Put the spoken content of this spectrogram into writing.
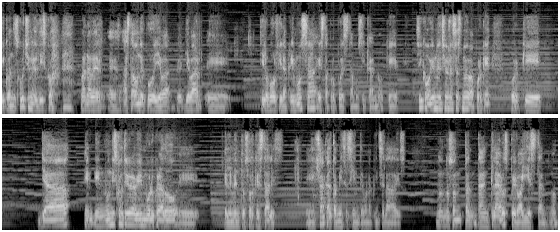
Y cuando escuchen el disco, van a ver hasta dónde pudo llevar, llevar Tilo Wolf y Lacrimosa esta propuesta musical, ¿no? Que sí, como bien mencionas, es nueva. ¿Por qué? Porque ya en, un disco anterior había involucrado eh, elementos orquestales. En Shackle también se siente una pincelada de eso. No, no son tan, tan claros, pero ahí están, ¿no?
